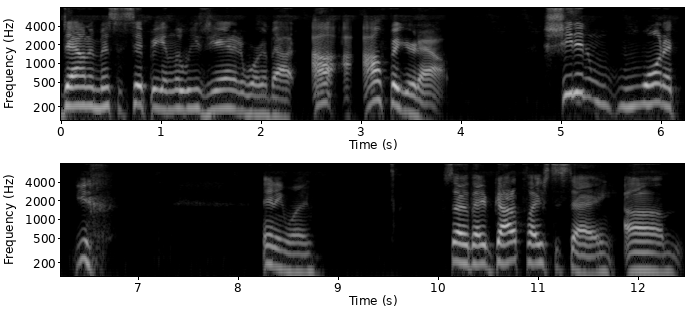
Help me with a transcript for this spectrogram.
down in Mississippi and Louisiana to worry about. I'll, I'll figure it out. She didn't want to. Anyway, so they've got a place to stay. Um,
